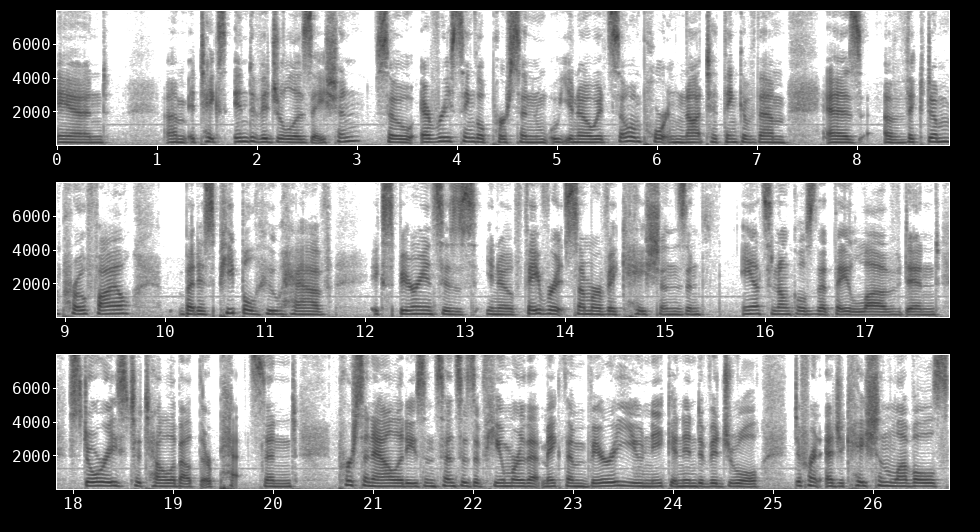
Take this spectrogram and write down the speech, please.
and um, it takes individualization. So every single person, you know, it's so important not to think of them as a victim profile, but as people who have experiences, you know, favorite summer vacations and aunts and uncles that they loved and stories to tell about their pets and personalities and senses of humor that make them very unique and individual, different education levels.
